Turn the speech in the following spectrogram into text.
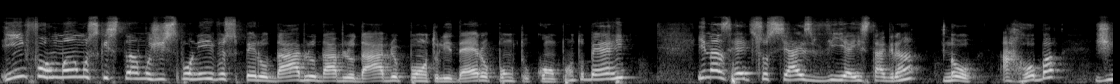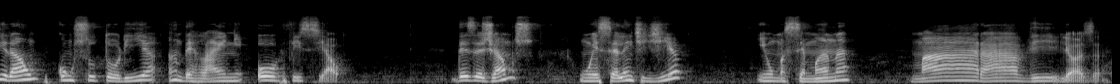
e informamos que estamos disponíveis pelo www.lidero.com.br e nas redes sociais via Instagram no arroba Girão Consultoria Underline Oficial. Desejamos um excelente dia e uma semana maravilhosa.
